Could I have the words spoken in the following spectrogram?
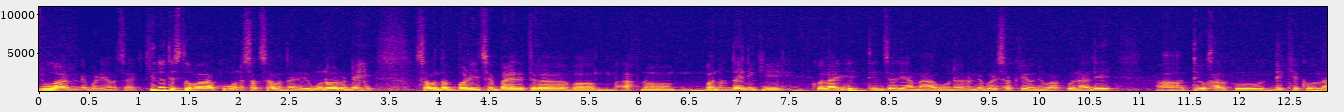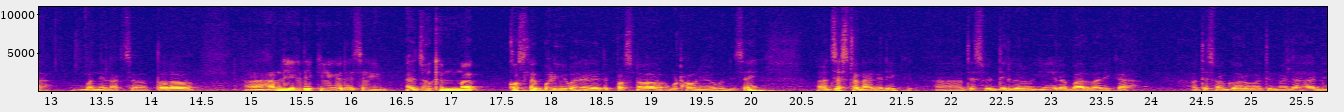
युवाहरू नै बढी आउँछ। किन त्यस्तो भएको हुनसक्छ भन्दाखेरि उनीहरू नै सबभन्दा बढी चाहिँ बाहिरतिर अब आफ्नो भनौँ दैनिकीको लागि दिनचर्यामा अब उनीहरू नै बढी सक्रिय हुने भएको हुनाले त्यो खालको देखिएको होला भन्ने लाग्छ। तर हामीले यदि केही गरी चाहिँ जोखिममा कसलाई बढी भनेर यदि प्रश्न उठाउने हो भने चाहिँ ज्येष्ठ नागरिक त्यसपछि दीर्घरोगी र बालबालिका त्यसमा गर्भवती महिला अनि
